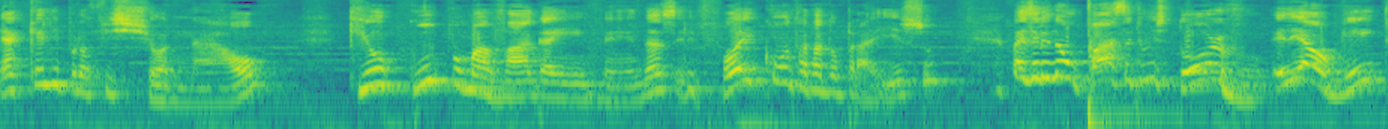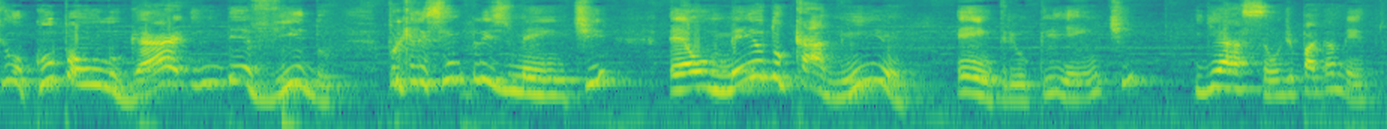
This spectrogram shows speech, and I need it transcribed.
É aquele profissional que ocupa uma vaga em vendas, ele foi contratado para isso, mas ele não passa de um estorvo. Ele é alguém que ocupa um lugar indevido porque ele simplesmente é o meio do caminho entre o cliente e a ação de pagamento.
